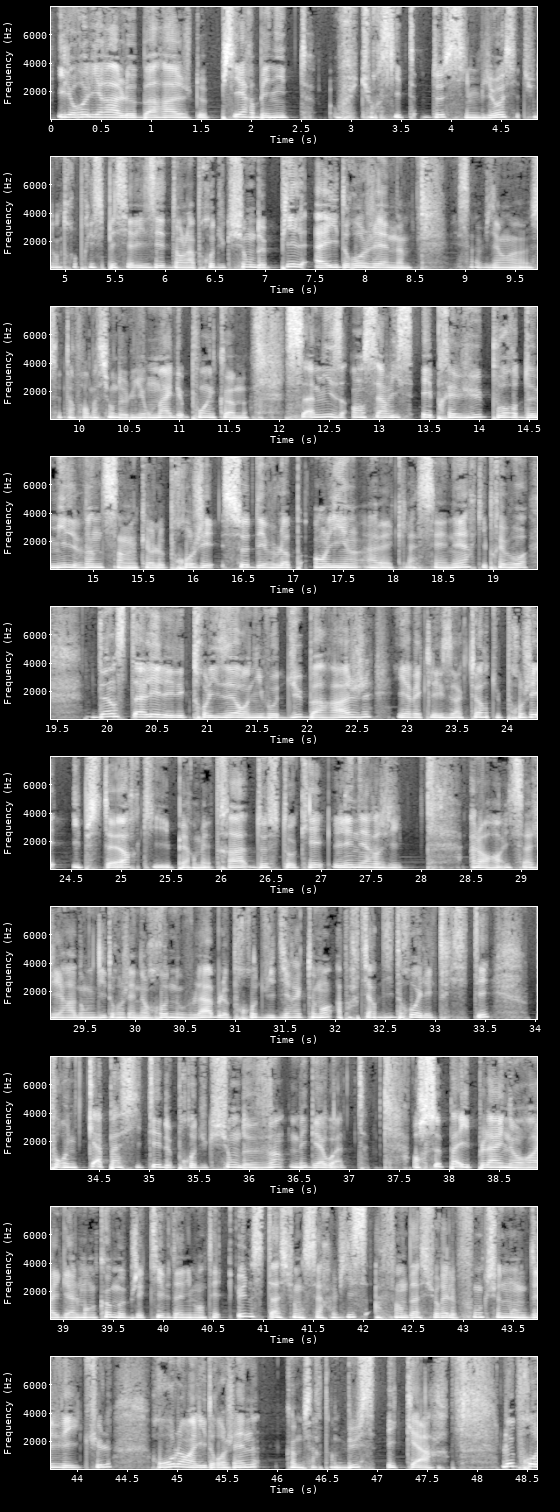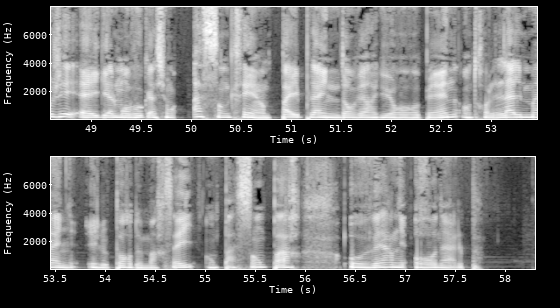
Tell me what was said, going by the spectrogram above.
Il reliera le barrage de Pierre-Bénite au futur site de Symbio. C'est une entreprise spécialisée dans la production de piles à hydrogène. Et ça vient, euh, cette information de lyonmag.com. Sa mise en service est prévue pour 2025. Le projet se développe en lien avec la CNR qui prévoit d'installer l'électrolyseur au niveau du barrage et avec les acteurs du projet Hipster qui permettra de stocker l'énergie. Alors, il s'agira donc d'hydrogène renouvelable produit directement à partir d'hydroélectricité pour une capacité de production de 20 MW. Or, ce pipeline aura également comme objectif d'alimenter une station-service afin d'assurer le fonctionnement des véhicules roulant à l'hydrogène comme certains bus et cars. Le projet a également vocation à s'ancrer un pipeline d'envergure européenne entre l'Allemagne et le port de Marseille en passant par Auvergne-Rhône-Alpes.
